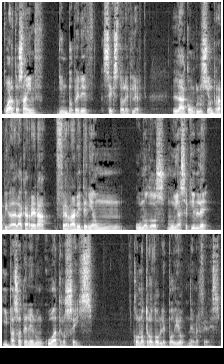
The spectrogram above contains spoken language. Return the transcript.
cuarto Sainz, quinto Pérez, sexto Leclerc. La conclusión rápida de la carrera, Ferrari tenía un 1-2 muy asequible y pasó a tener un 4-6, con otro doble podio de Mercedes.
